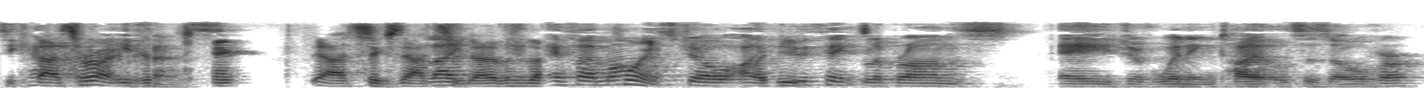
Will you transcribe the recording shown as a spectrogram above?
he can't That's right. defense. That's exactly Like, that the if I'm point. honest, Joe, I Like, do you- think LeBron's age of winning titles is over.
